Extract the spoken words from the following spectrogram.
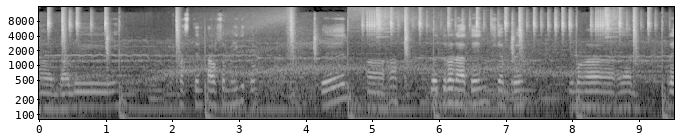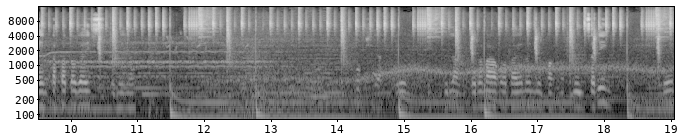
Uh, bali, mas 10,000 mahigit oh. Then, aha, uh, draw natin, syempre, yung mga, ayan, 30 pa to guys. Tingnan nyo. Oops, yeah, yun, 60 lang. Pero nakakuha tayo nun yung pang-upgrade sa ring. Then,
